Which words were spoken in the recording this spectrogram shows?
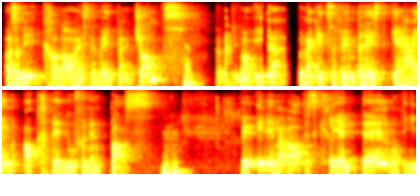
Also mein Kanal heisst der Made by Chance. Ja. Da würde ich mal rein. Und dann gibt es einen Film, der heisst Geheimakte Pass. Mhm. Weil ich nehme an, das Klientel, das deine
